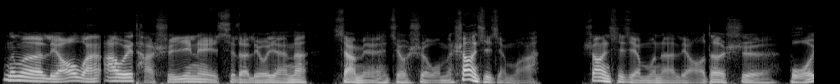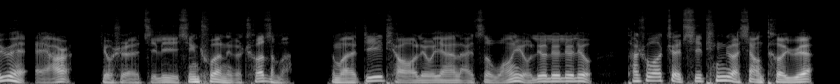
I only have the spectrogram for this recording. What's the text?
那么聊完阿维塔十一那一期的留言呢，下面就是我们上期节目啊。上期节目呢聊的是博越 L，就是吉利新出的那个车子嘛。那么第一条留言来自网友六六六六，他说这期听着像特约，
